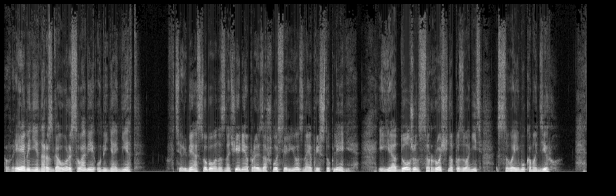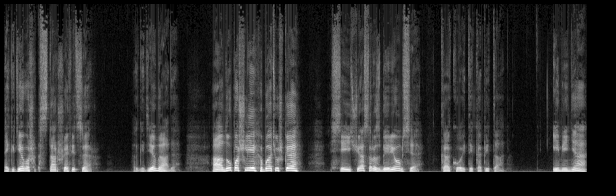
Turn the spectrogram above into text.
времени на разговоры с вами у меня нет. В тюрьме особого назначения произошло серьезное преступление, и я должен срочно позвонить своему командиру. Где ваш старший офицер? Где надо. А ну, пошли, батюшка. Сейчас разберемся, какой ты капитан. И меня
